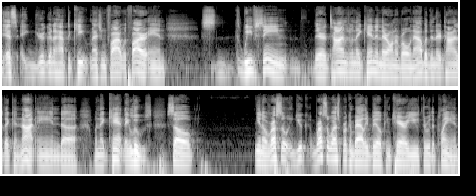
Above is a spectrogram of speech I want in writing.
it's you're to have to keep matching fire with fire and we've seen there are times when they can and they're on a roll now, but then there are times they cannot and uh when they can't, they lose. So you know Russell you Russell Westbrook and Bradley Beal can carry you through the plan.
